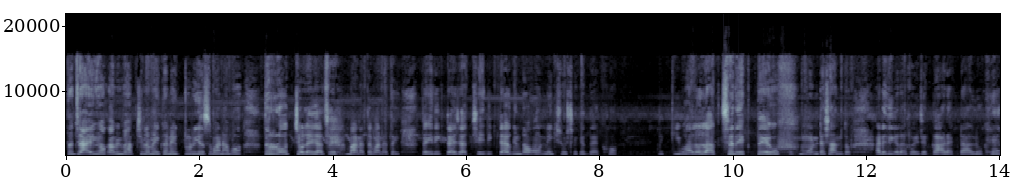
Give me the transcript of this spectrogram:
তো যাই হোক, আমি ভাবছিলাম এখানে একটু রিলস বানাবো, তো রোদ চলে গেছে বানাতে বানাতেই। তো এই দিকটায় যাচ্ছে, এই দিকটায়ও কিন্তু অনেক সর্ষেকে দেখো। কি ভালো লাগছে দেখতে। উফ মনটা শান্ত। আর এদিকে দেখো এই যে কার একটা আলু ক্ষেত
